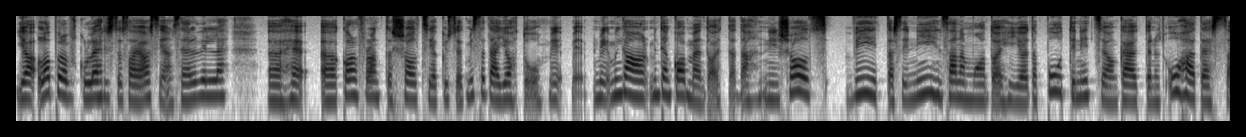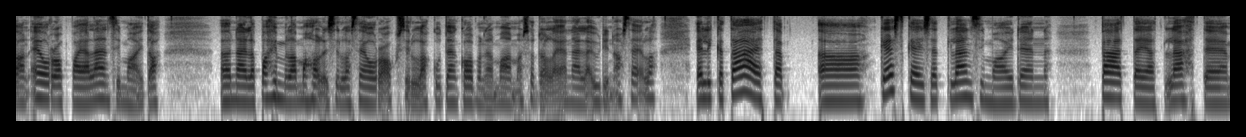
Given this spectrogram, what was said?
Ja loppujen lopuksi, kun lehdistö sai asian selville, he konfronttasivat Scholzia ja kysyivät, että mistä tämä johtuu, mikä on, miten kommentoit tätä, niin Scholz viittasi niihin sanamuotoihin, joita Putin itse on käyttänyt uhatessaan Eurooppaa ja länsimaita näillä pahimmilla mahdollisilla seurauksilla, kuten kolmannella maailmansodalla ja näillä ydinaseilla. Eli tämä, että keskeiset länsimaiden päättäjät lähtee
